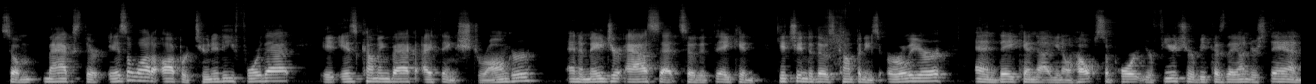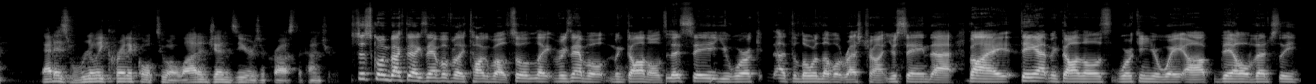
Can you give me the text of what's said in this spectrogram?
So, Max, there is a lot of opportunity for that. It is coming back, I think, stronger and a major asset so that they can get you into those companies earlier and they can uh, you know help support your future because they understand that is really critical to a lot of Gen Zers across the country. Just going back to that example for like Taco about. So like for example, McDonald's, let's say you work at the lower level restaurant. You're saying that by staying at McDonald's, working your way up, they'll eventually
